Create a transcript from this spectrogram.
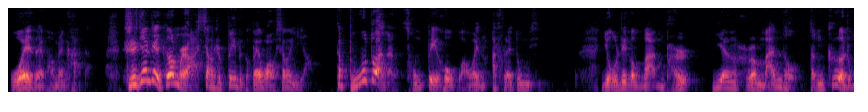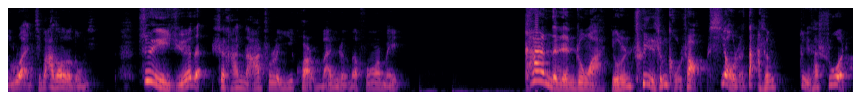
我也在旁边看着。只见这哥们儿啊，像是背了个百宝箱一样，他不断的从背后往外拿出来东西，有这个碗盆、烟盒、馒头等各种乱七八糟的东西。最绝的是还拿出了一块完整的蜂窝煤。看的人中啊，有人吹一声口哨，笑着大声对他说着：“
